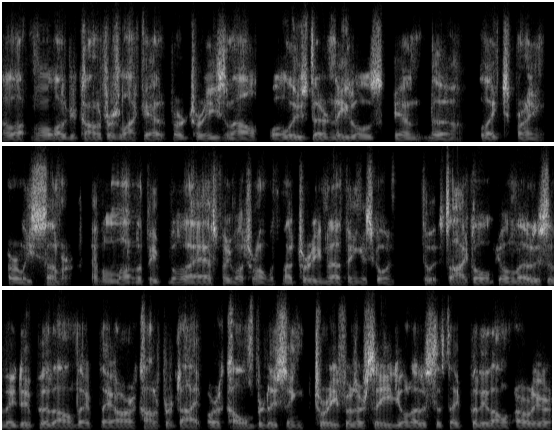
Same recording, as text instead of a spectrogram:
a lot, a lot of your conifers like that, fir trees and all, will lose their needles in the late spring, early summer. I have a lot of people that ask me what's wrong with my tree. Nothing. It's going through its cycle. You'll notice that they do put on that they are a conifer type or a cone producing tree for their seed. You'll notice that they put it on earlier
